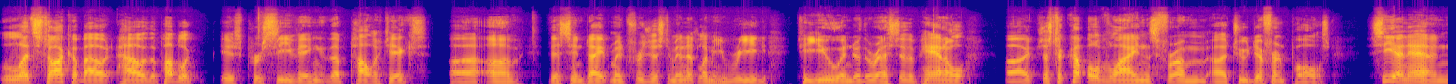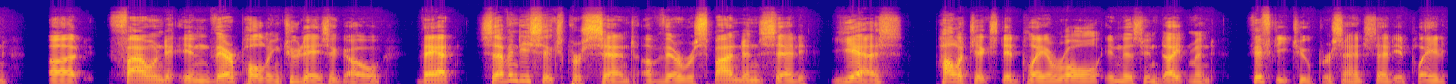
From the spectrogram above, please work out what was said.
let's talk about how the public is perceiving the politics uh, of this indictment for just a minute. Let me read to you and to the rest of the panel uh, just a couple of lines from uh, two different polls. CNN uh, found in their polling two days ago that 76% of their respondents said, yes, politics did play a role in this indictment. 52% said it played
